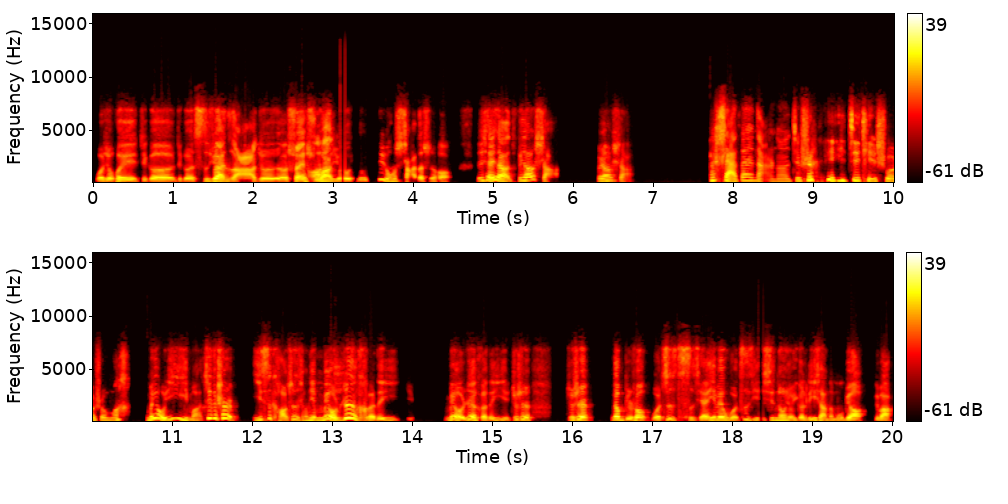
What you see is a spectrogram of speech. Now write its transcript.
我就会这个这个撕卷子啊，就是摔书啊，有有这种傻的时候，你想想非常傻，非常傻。傻在哪儿呢？就是可以具体说说吗？没有意义嘛，这个事儿一次考试的成绩没有任何的意义。没有任何的意义，就是就是那比如说我是此前，因为我自己心中有一个理想的目标，对吧？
